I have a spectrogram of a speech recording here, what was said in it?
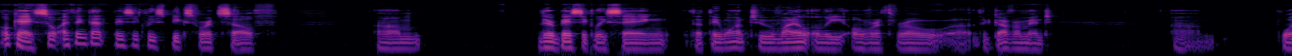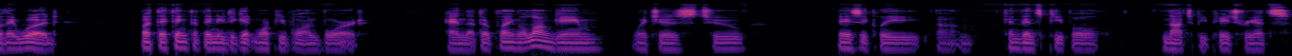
Okay, so I think that basically speaks for itself. Um, they're basically saying that they want to violently overthrow uh, the government um, or they would, but they think that they need to get more people on board and that they're playing the long game, which is to basically um, convince people not to be patriots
